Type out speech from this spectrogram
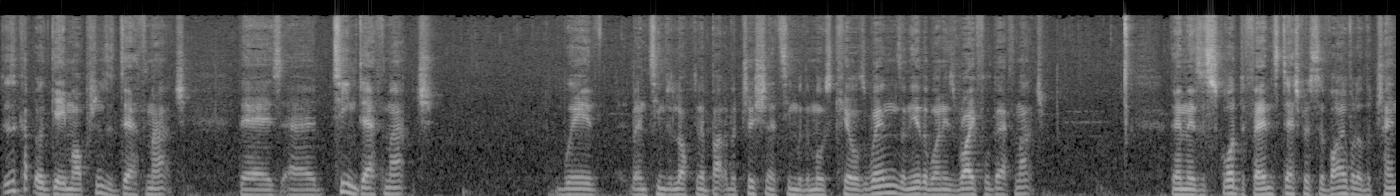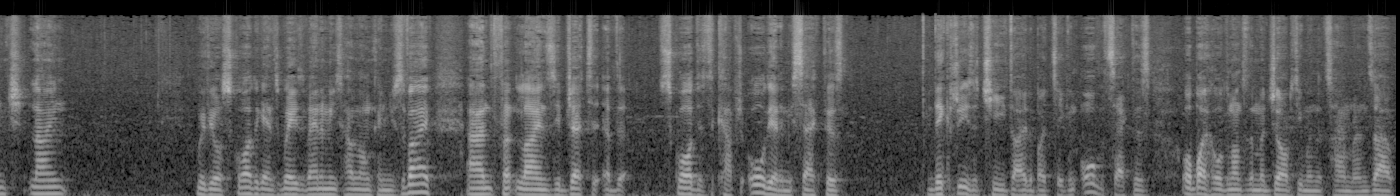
there's a couple of game options, a deathmatch, there's a team deathmatch with when teams are locked in a battle of attrition, a team with the most kills wins, and the other one is rifle deathmatch. Then there's a squad defense, desperate survival of the trench line. With your squad against waves of enemies, how long can you survive? And front lines, the objective of the squad is to capture all the enemy sectors. Victory is achieved either by taking all the sectors or by holding on to the majority when the time runs out.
